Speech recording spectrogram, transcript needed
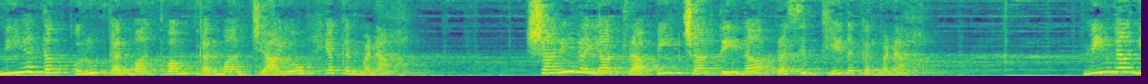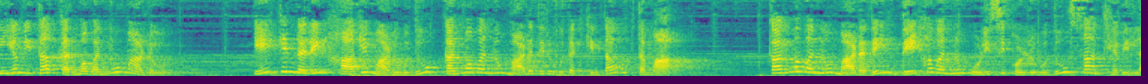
ನಿಯತಂ ಕುರು ಕರ್ಮ ತ್ವಂ ಕರ್ಮ ಜ್ಯಾಯೋ ಹ್ಯಕರ್ಮಣ. ಶರೀರಯಾತ್ರಾಪಿ ಚ ತೇನ ಪ್ರಸಿದ್ಧೇದ ಕರ್ಮಣ. ನಿನ್ನ ನಿಯಮಿತ ಕರ್ಮವನ್ನು ಮಾಡು. ಏಕೆಂದರೆ ಹಾಗೆ ಮಾಡುವುದು ಕರ್ಮವನ್ನು ಮಾಡದಿರುವುದಕ್ಕಿಂತ ಉತ್ತಮ. ಕರ್ಮವನ್ನು ಮಾಡದೆ ದೇಹವನ್ನು ಉಳಿಸಿಕೊಳ್ಳುವುದು ಸಾಧ್ಯವಿಲ್ಲ.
